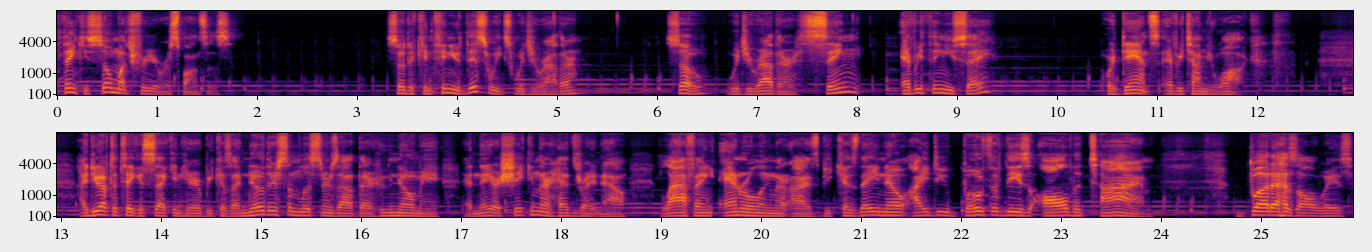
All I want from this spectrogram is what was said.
thank you so much for your responses. So, to continue this week's Would You Rather, so would you rather sing everything you say or dance every time you walk? I do have to take a second here because I know there's some listeners out there who know me and they are shaking their heads right now, laughing and rolling their eyes because they know I do both of these all the time. But as always,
